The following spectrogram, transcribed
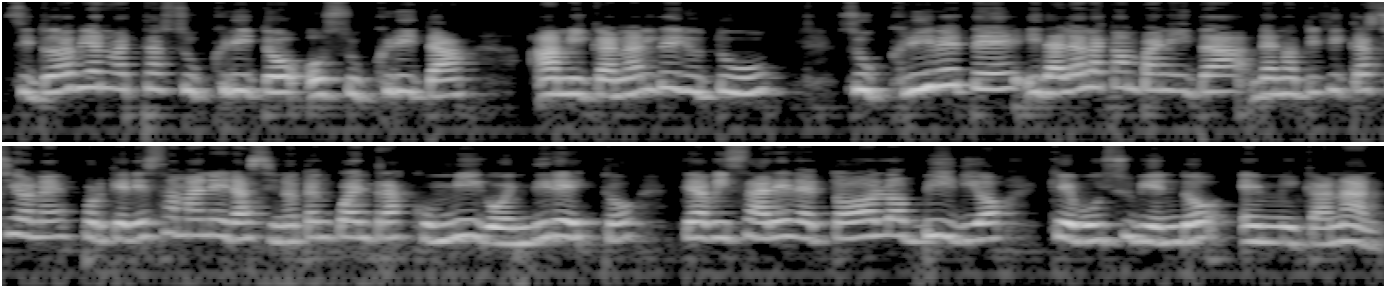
si todavía no estás suscrito o suscrita a mi canal de YouTube, suscríbete y dale a la campanita de notificaciones porque de esa manera, si no te encuentras conmigo en directo, te avisaré de todos los vídeos que voy subiendo en mi canal.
